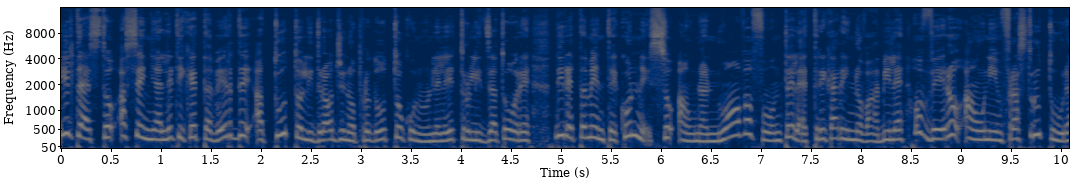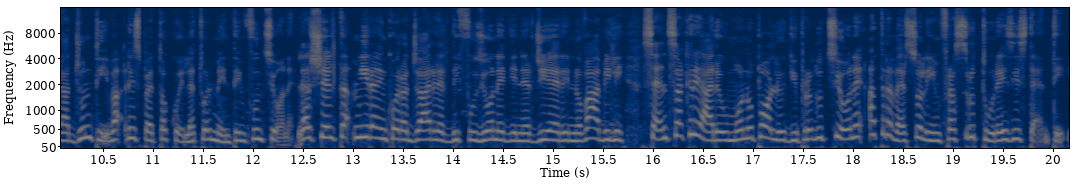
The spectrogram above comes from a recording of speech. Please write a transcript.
Il testo assegna l'etichetta verde a tutto l'idrogeno prodotto con un elettrolizzatore direttamente connesso a una nuova fonte elettrica rinnovabile, ovvero a un'infrastruttura aggiuntiva rispetto a quella attualmente in funzione. La scelta mira a incoraggiare la diffusione di energie rinnovabili senza creare un monopolio di produzione attraverso le infrastrutture esistenti.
